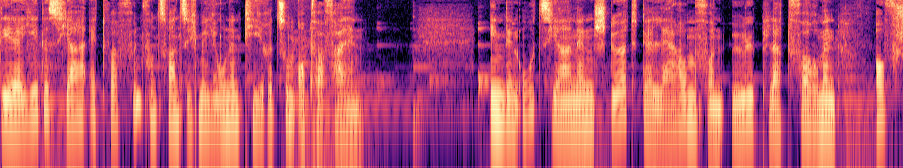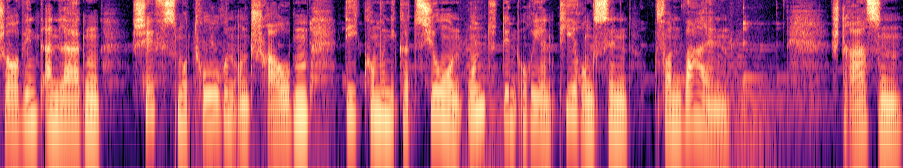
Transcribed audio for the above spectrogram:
der jedes Jahr etwa 25 Millionen Tiere zum Opfer fallen. In den Ozeanen stört der Lärm von Ölplattformen, Offshore-Windanlagen, Schiffsmotoren und Schrauben die Kommunikation und den Orientierungssinn von Walen. Straßen,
